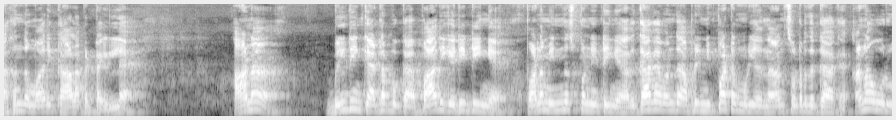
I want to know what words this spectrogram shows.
தகுந்த மாதிரி காலகட்டம் இல்லை. ஆனால் பில்டிங் கட்டப்போ க பாதி கட்டிட்டீங்க. பணம் இன்வெஸ்ட் பண்ணிட்டீங்க. அதுக்காக வந்து அப்படி நிப்பாட்ட முடியாது நான் சொல்கிறதுக்காக ஆனால் ஒரு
